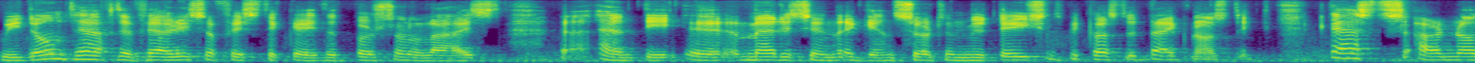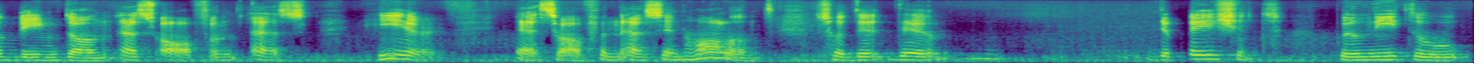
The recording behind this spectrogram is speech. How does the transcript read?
we don't have the very sophisticated, personalized uh, anti uh, medicine against certain mutations because the diagnostic tests are not being done as often as here, as often as in Holland. So the the the patient will need to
